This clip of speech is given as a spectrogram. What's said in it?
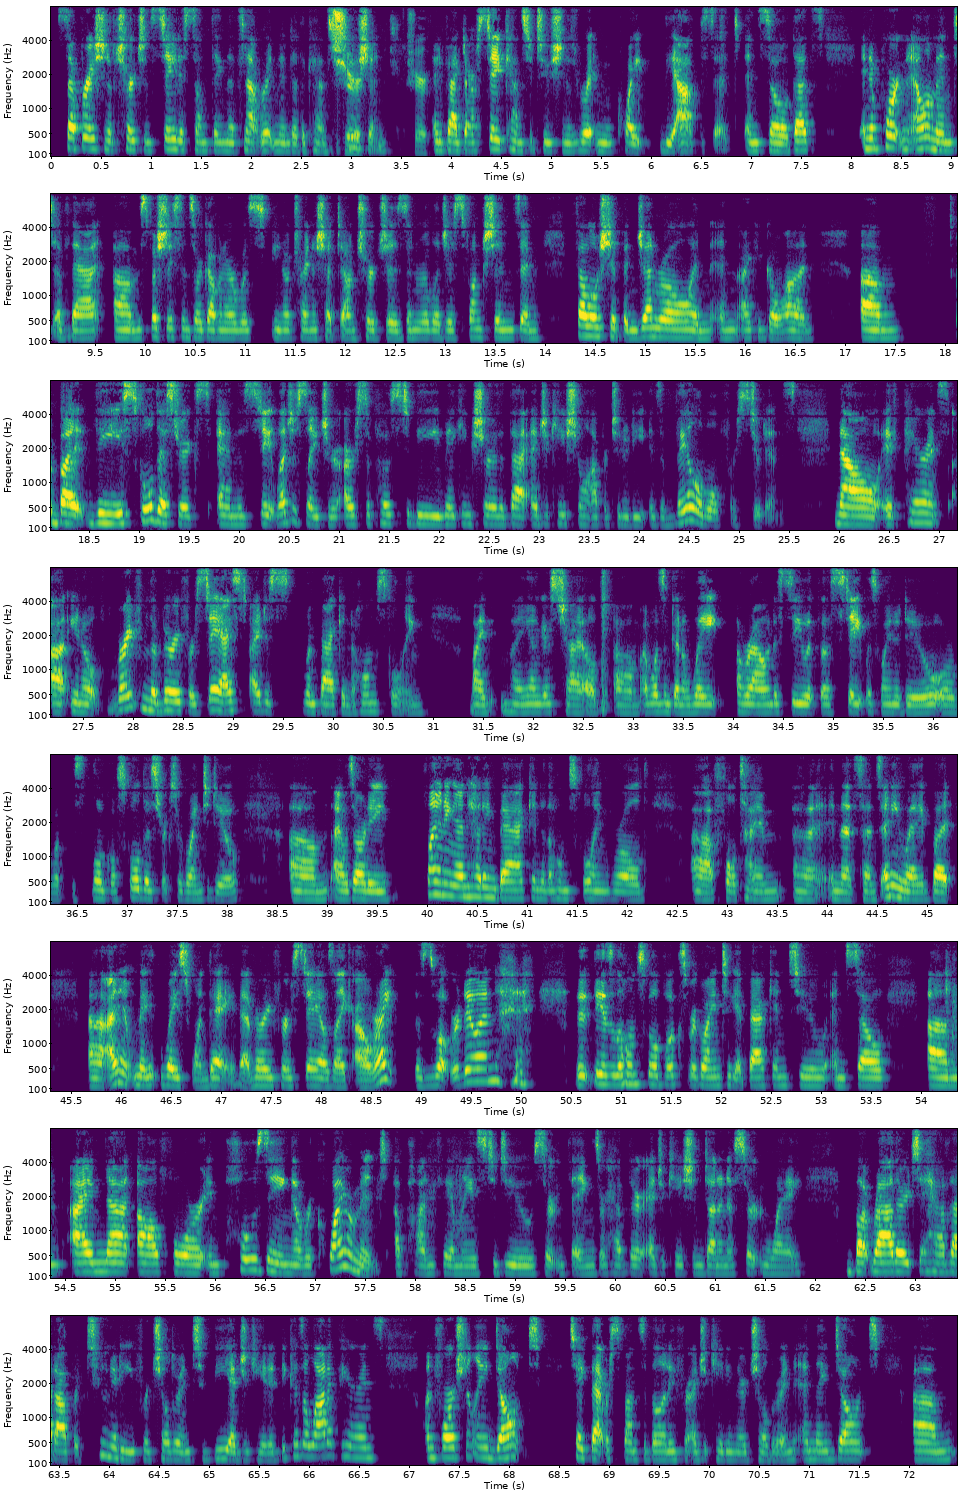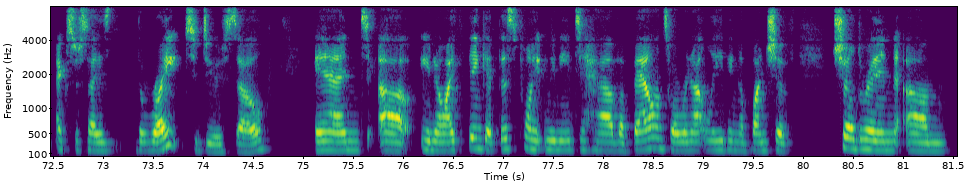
separation of church and state is something that's not written into the Constitution. Sure, sure. In fact, our state constitution is written quite the opposite, and so that's an important element of that, um, especially since our governor was, you know, trying to shut down churches and religious functions and fellowship in general, and and I could go on. Um, but the school districts and the state legislature are supposed to be making sure that that educational opportunity is available for students now if parents uh, you know right from the very first day i, I just went back into homeschooling my my youngest child um, i wasn't going to wait around to see what the state was going to do or what the local school districts were going to do um, i was already planning on heading back into the homeschooling world uh, full time uh, in that sense anyway but uh, I didn't waste one day. That very first day, I was like, all right, this is what we're doing. These are the homeschool books we're going to get back into. And so um, I'm not all for imposing a requirement upon families to do certain things or have their education done in a certain way, but rather to have that opportunity for children to be educated because a lot of parents, unfortunately, don't take that responsibility for educating their children and they don't um, exercise the right to do so. And, uh, you know, I think at this point we need to have a balance where we're not leaving a bunch of children um,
